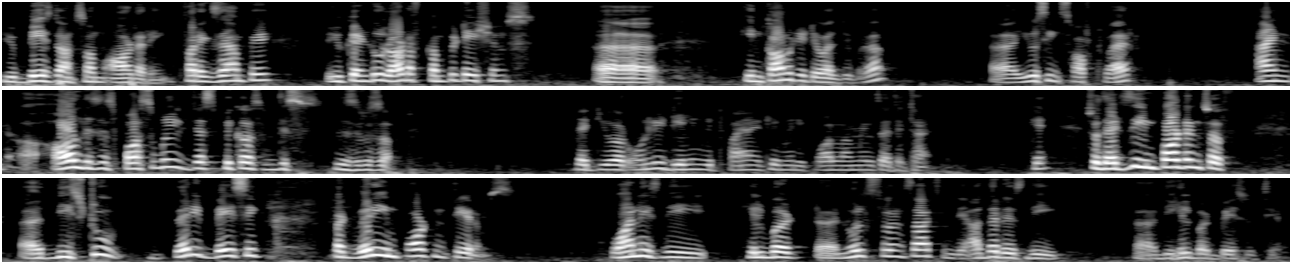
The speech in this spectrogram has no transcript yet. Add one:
you based on some ordering. For example you can do lot of computations uh, in commutative algebra uh, using software and all this is possible just because of this this result that you are only dealing with finitely many polynomials at a time okay? So that is the importance of uh, these two very basic but very important theorems. One is the Hilbert uh, Nullstellensatz and the other is the uh, the Hilbert basis theorem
